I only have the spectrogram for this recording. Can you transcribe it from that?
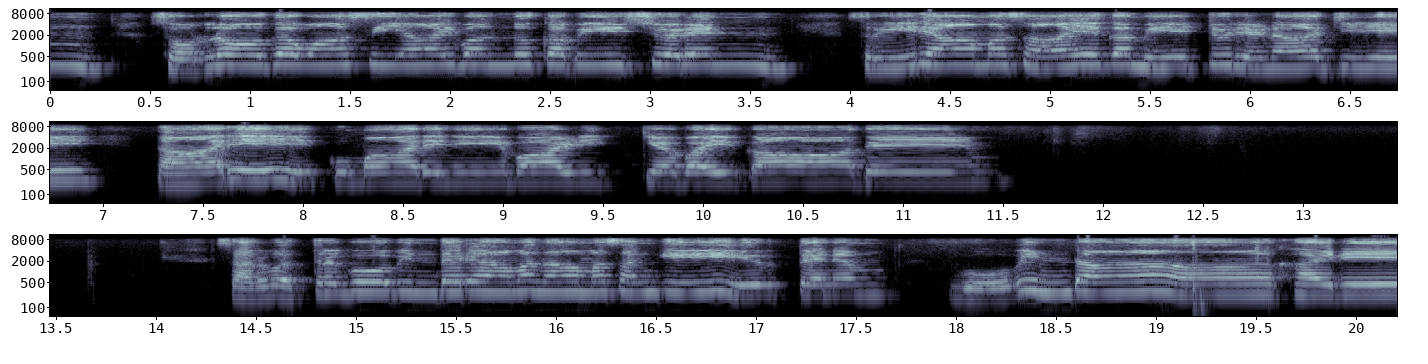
സ്വർലോകവാസിയായി വന്നു കപീശ്വരൻ. ശ്രീരാമസായകമേറ്റു രണാജിയെ താരേ കുമാരനെ വാഴിക്ക വൈകാതെ. സർവത്ര ഗോവിന്ദ രാമനാമ സങ്കീർത്തനം ഗോവിന്ദ ഹരേ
